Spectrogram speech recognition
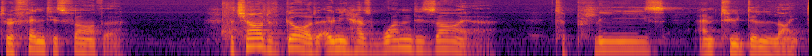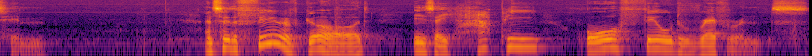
to offend his father. The child of God only has one desire to please and to delight him. And so the fear of God is a happy, awe filled reverence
